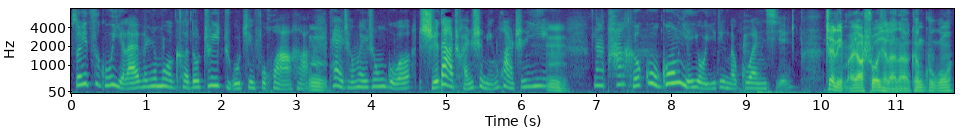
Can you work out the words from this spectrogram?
所以自古以来，文人墨客都追逐这幅画哈。嗯它也成为中国十大传世名画之一。嗯，那它和故宫也有一定的关系。这里面要说起来呢，跟故宫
